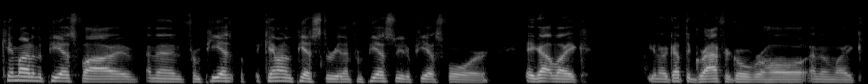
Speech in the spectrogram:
came out on the PS5 and then from PS it came out on the PS3 and then from PS3 to PS4 it got like you know it got the graphic overhaul and then like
